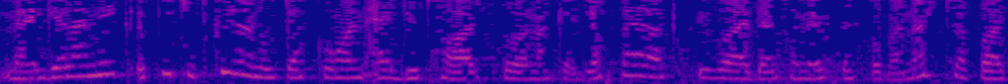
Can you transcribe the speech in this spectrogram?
megjelenik. Ők kicsit külön utakon együtt harcolnak egy apellaxival, de aztán összefog a nagy csapat,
